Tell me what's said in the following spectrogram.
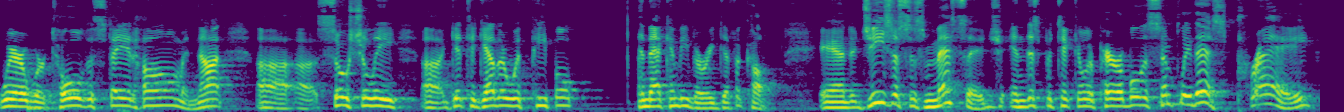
where we're told to stay at home and not uh, uh socially uh, get together with people. And that can be very difficult. And Jesus' message in this particular parable is simply this pray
